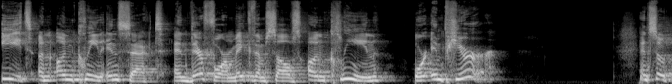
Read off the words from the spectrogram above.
eat an unclean insect and therefore make themselves unclean or impure. And so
